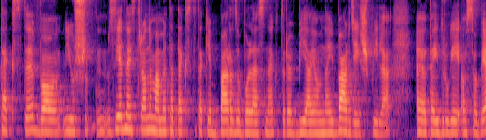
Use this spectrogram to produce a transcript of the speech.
teksty, bo już z jednej strony mamy te teksty takie bardzo bolesne, które wbijają najbardziej szpilę e, tej drugiej osobie,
